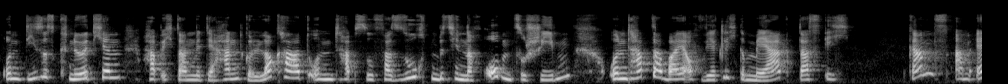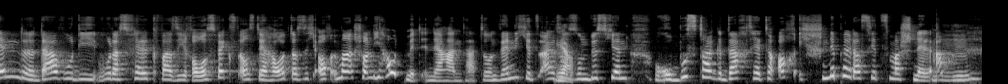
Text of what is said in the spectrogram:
Und dieses Knötchen habe ich dann mit der Hand gelockert und habe so versucht, ein bisschen nach oben zu schieben und habe dabei auch wirklich gemerkt, dass ich ganz am Ende, da wo die, wo das Fell quasi rauswächst aus der Haut, dass ich auch immer schon die Haut mit in der Hand hatte. Und wenn ich jetzt also ja. so ein bisschen robuster gedacht hätte, ach, ich schnippel das jetzt mal schnell ab, mhm.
